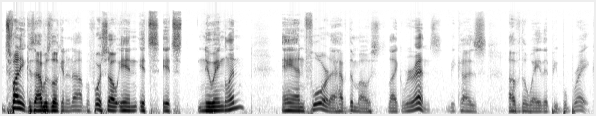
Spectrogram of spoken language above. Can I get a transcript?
it's funny because I was looking it up before. So in it's it's New England and Florida have the most like rear ends because of the way that people brake.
